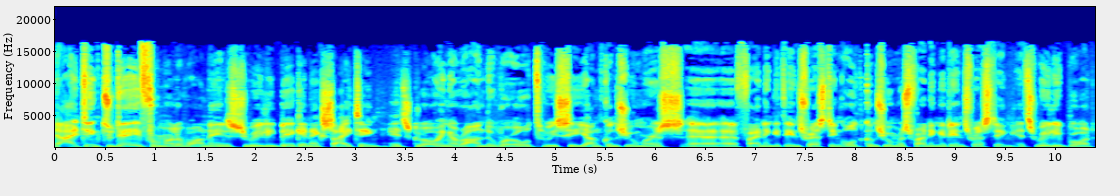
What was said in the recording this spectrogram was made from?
Yeah, I think today Formula One is really big and exciting. It's growing around the world. We see young consumers uh, uh, finding it interesting, old consumers finding it interesting. It's really broad.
